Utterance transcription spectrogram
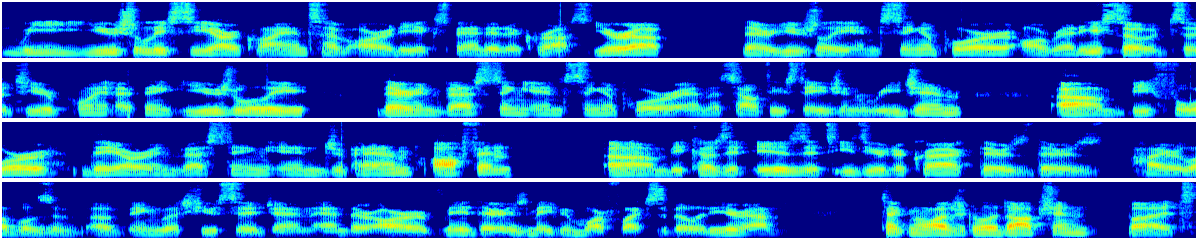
we usually see our clients have already expanded across Europe. They're usually in Singapore already. So, so to your point, I think usually they're investing in Singapore and the Southeast Asian region um, before they are investing in Japan often um, because it is it's easier to crack. There's there's higher levels of, of English usage and and there are there is maybe more flexibility around technological adoption. But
